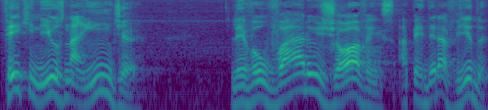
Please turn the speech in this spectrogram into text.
Fake news na Índia levou vários jovens a perder a vida.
